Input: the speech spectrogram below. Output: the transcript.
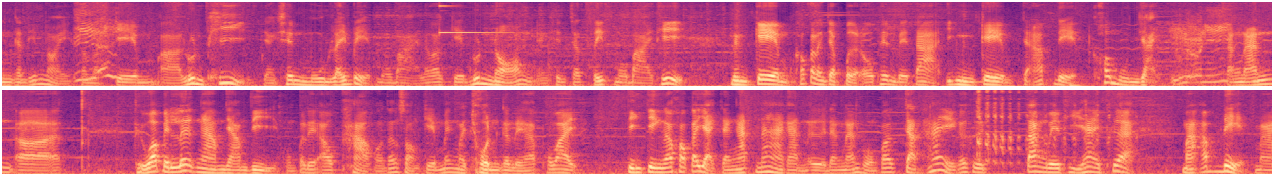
นกันนิดหน่อยสำหรับเกมรุ่นพี่อย่างเช่น Moonlight b a s e Mobile แล้วก็เกมรุ่นน้อง อย่างเช่น Justice Mobile ที่ 1 เกมเขากำลังจะเปิด Open Beta อีก 1 เกมจะอัปเดตข้อมูลใหญ่ ดังนั้น ถือว่าเป็นเลิกงามยามดี ผมก็เลยเอาข่าวของทั้งสองเกมแม่งมาชนกันเลยครับ เพราะว่าจริง ๆ แล้วเขาก็อยากจะงัดหน้ากันเออดังนั้นผมก็จัดให้ก็คือตั้งเวทีให้เพื่อมาอัปเดตมา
